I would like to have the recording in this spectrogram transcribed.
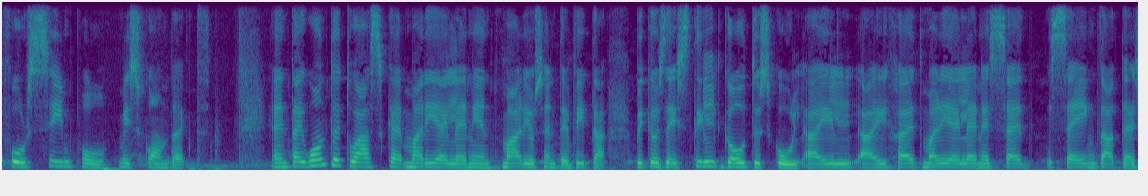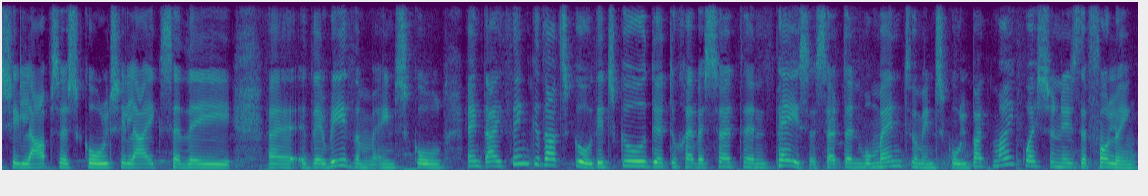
for simple misconduct. And I wanted to ask uh, Maria Eleni and Marios and Evita because they still go to school. I, I heard Maria Eleni said saying that uh, she loves uh, school, she likes the the rhythm in school, and I think that's good. It's good to have a certain pace, a certain momentum in school. But my question is the following.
